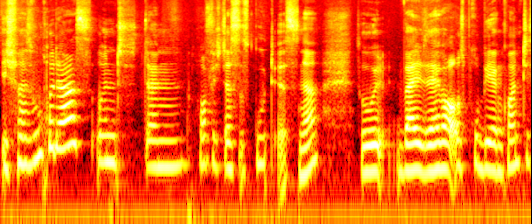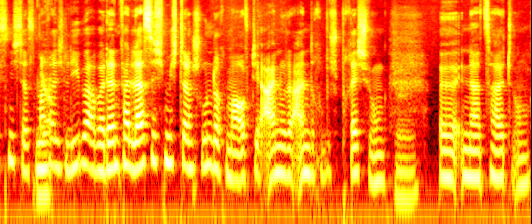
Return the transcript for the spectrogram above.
ich versuche das und dann hoffe ich, dass es gut ist, ne? So, weil selber ausprobieren konnte ich es nicht, das mache ja. ich lieber, aber dann verlasse ich mich dann schon doch mal auf die ein oder andere Besprechung mhm. äh, in der Zeitung.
